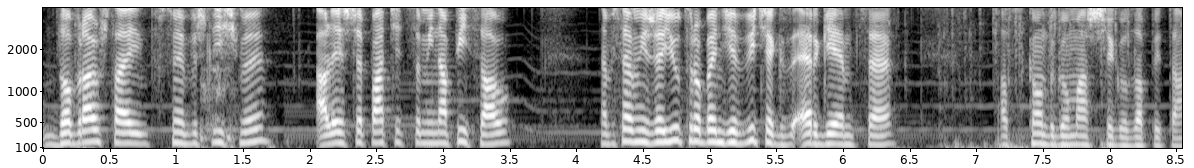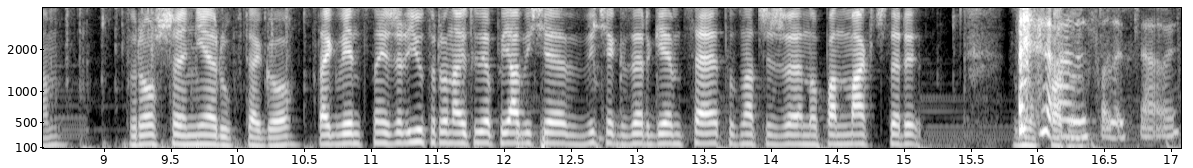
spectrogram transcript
Dobra, już tutaj w sumie wyszliśmy, ale jeszcze patrzcie co mi napisał. Napisał mi, że jutro będzie wyciek z RGMC. A skąd go masz, się go zapytam. Proszę nie rób tego. Tak więc, no jeżeli jutro na YouTube pojawi się wyciek z RGMC, to znaczy, że no pan Mac 4... Znowu Ale poleciałeś.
